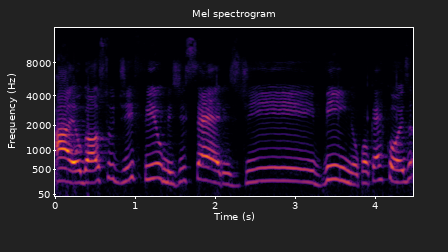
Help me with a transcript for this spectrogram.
Ah, eu gosto de filmes, de séries, de vinho, qualquer coisa.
